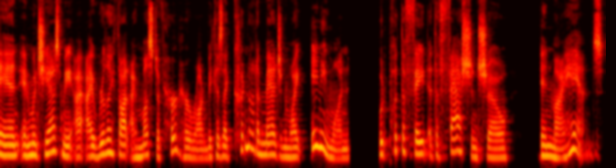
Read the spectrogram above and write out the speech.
And, and when she asked me, I, I really thought I must have heard her wrong because I could not imagine why anyone would put the fate at the fashion show in my hands.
